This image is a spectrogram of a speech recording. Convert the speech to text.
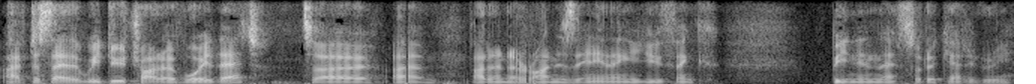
I have to say that we do try to avoid that. So um, I don't know, Ryan, is there anything you think been in that sort of category?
